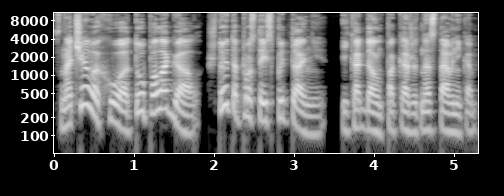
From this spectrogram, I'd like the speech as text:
Сначала Хуато полагал, что это просто испытание, и когда он покажет наставникам,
